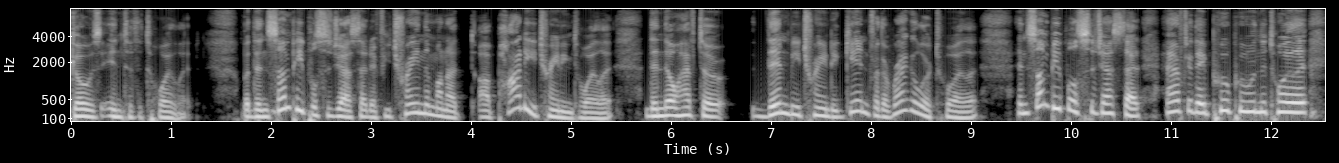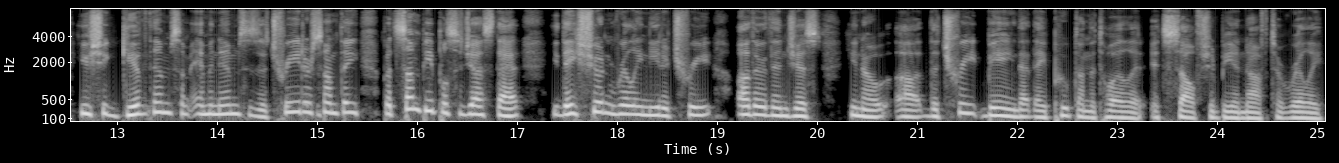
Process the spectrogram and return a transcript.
goes into the toilet. But then some people suggest that if you train them on a, a potty training toilet, then they'll have to then be trained again for the regular toilet. And some people suggest that after they poo poo in the toilet, you should give them some M&Ms as a treat or something. But some people suggest that they shouldn't really need a treat other than just, you know, uh, the treat being that they pooped on the toilet itself should be enough to really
